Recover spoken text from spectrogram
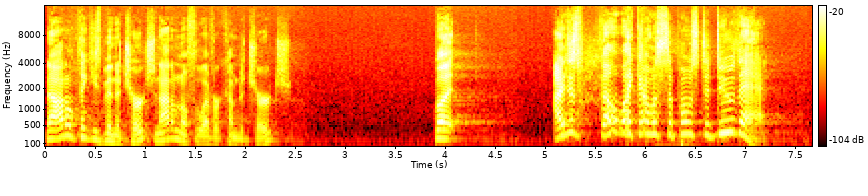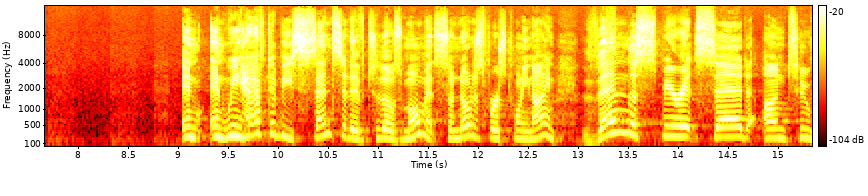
Now, I don't think he's been to church, and I don't know if he'll ever come to church. But I just felt like I was supposed to do that. And, and we have to be sensitive to those moments. So notice verse 29 Then the Spirit said unto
